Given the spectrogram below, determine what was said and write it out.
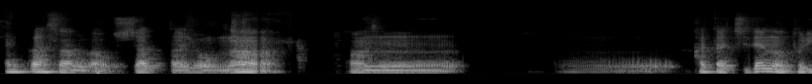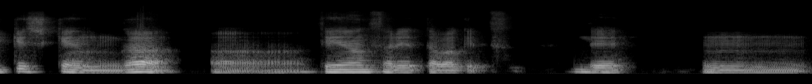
相川さんがおっしゃったような、あの、形での取り消し権が提案されたわけです。で、うん、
